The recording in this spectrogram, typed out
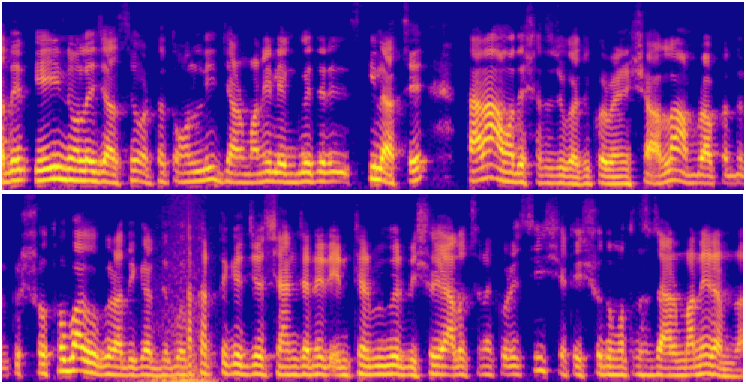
তাদের এই নলেজ আছে, অর্থাৎ অনলি জার্মানি ল্যাঙ্গুয়েজের স্কিল আছে, তারা আমাদের সাথে যোগাযোগ করবেন, ইনশাআল্লাহ। আমরা আপনাদেরকে শতভাগ অগ্রাধিকার দেবো। কাতার থেকে যে শ্যানজানের ইন্টারভিউ এর বিষয়ে আলোচনা করেছি, সেটি শুধুমাত্র জার্মানির আমরা।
